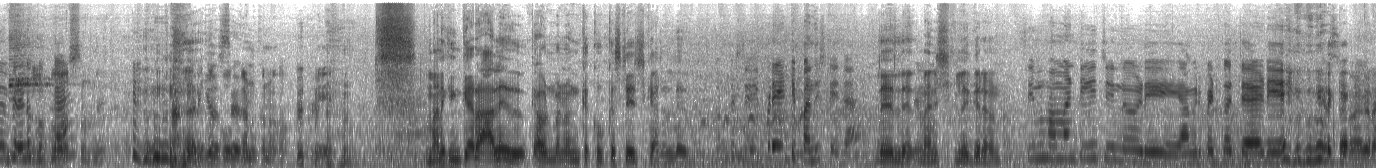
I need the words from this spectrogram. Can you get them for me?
మీ ఫ్రెండ్ కుక్క? వస్తుంది. కుక్క అనుకున్నావు ఇప్పుడే. మనకి ఇంకా రాలేదు కాబట్టి మనం ఇంకా కుక్క స్టేజ్కి వెళ్ళలేదు. ఇప్పుడేంటి పంది స్టేజా? లేదు లేదు మనిషికి దగ్గరే ఉన్నాం. సింహం అంటే చిన్నోడే అమీర్పేటకి వచ్చాడే. ఎస్ఆర్ నగర్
